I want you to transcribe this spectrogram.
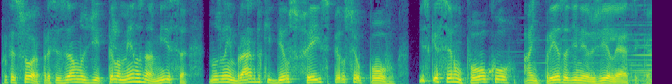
Professor, precisamos de, pelo menos na missa, nos lembrar do que Deus fez pelo seu povo e esquecer um pouco a empresa de energia elétrica.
